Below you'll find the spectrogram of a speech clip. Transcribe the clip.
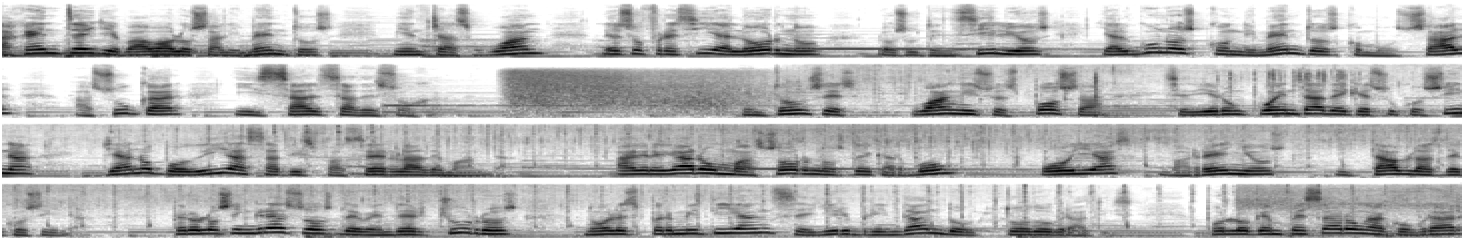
La gente llevaba los alimentos, mientras Juan les ofrecía el horno, los utensilios y algunos condimentos como sal, azúcar y salsa de soja. Entonces Juan y su esposa se dieron cuenta de que su cocina ya no podía satisfacer la demanda. Agregaron más hornos de carbón, ollas, barreños y tablas de cocina. Pero los ingresos de vender churros no les permitían seguir brindando todo gratis, por lo que empezaron a cobrar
